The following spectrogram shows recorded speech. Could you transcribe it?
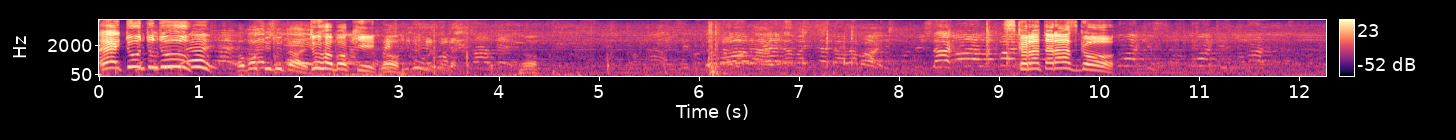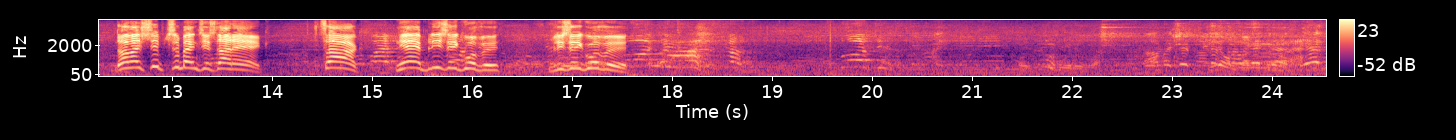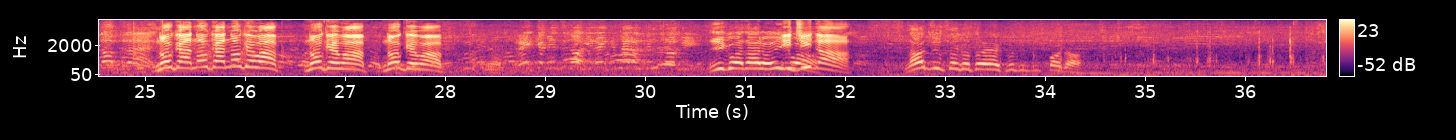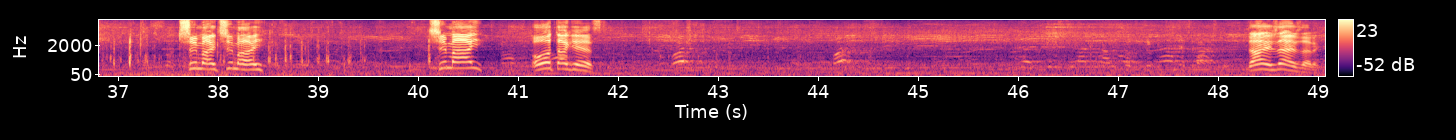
Ej, tu, tu, tu! Oboki tutaj! Tu oboki! No. No. Skarata raz go! Dawaj szybszy będziesz, Darek! Tak! Nie, bliżej głowy! Bliżej głowy! Noga, noga, nogę łap! Nogę łap! Nogę łap! Igła Daro, I igła! dzida! Nadrzuć tego trochę jak będzie ci spada. Trzymaj, trzymaj! Trzymaj! O, tak jest! Daar is, daar is, daar.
